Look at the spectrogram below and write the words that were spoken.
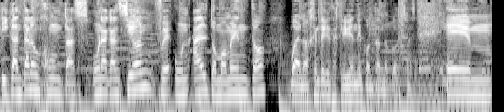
y cantaron juntas una canción, fue un alto momento. Bueno, gente que está escribiendo y contando cosas. Em,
